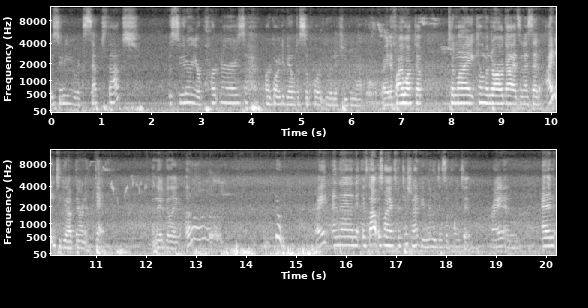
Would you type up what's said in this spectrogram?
The sooner you accept that, the sooner your partners are going to be able to support you in achieving that goal, right? If I walked up to my Kilimanjaro guides and I said, I need to get up there in a day, and they'd be like, oh, no, right? And then if that was my expectation, I'd be really disappointed, right? And and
